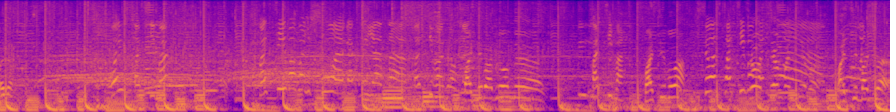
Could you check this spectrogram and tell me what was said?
Пойдем. Ой, спасибо. Спасибо большое, как приятно. Спасибо огромное. Спасибо огромное. Спасибо. Спасибо вам. Все, спасибо всем большое. спасибо. Спасибо большое.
